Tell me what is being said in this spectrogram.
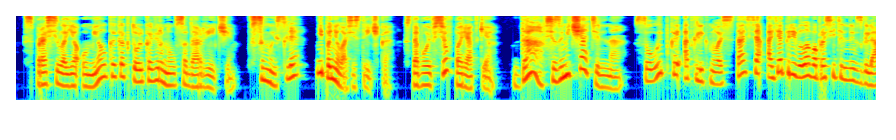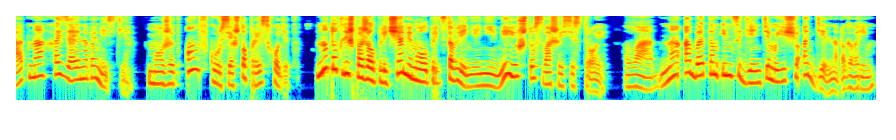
– спросила я у мелкой, как только вернулся дар речи. «В смысле?» – не поняла сестричка. «С тобой все в порядке?» «Да, все замечательно!» С улыбкой откликнулась Стася, а я перевела вопросительный взгляд на хозяина поместья. «Может, он в курсе, что происходит?» Но тот лишь пожал плечами, мол, представления не имею, что с вашей сестрой. Ладно, об этом инциденте мы еще отдельно поговорим.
